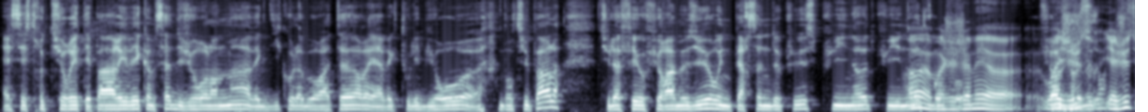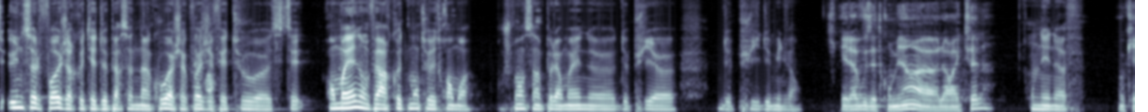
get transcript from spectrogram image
elle s'est structurée? T'es pas arrivé comme ça du jour au lendemain avec 10 collaborateurs et avec tous les bureaux euh, dont tu parles? Tu l'as fait au fur et à mesure, une personne de plus, puis une autre, puis une autre. moi, j'ai jamais. il y a juste une seule fois, j'ai recruté deux personnes d'un coup. À chaque fois, j'ai fait tout. En moyenne, on fait un recrutement tous les trois mois. Je pense que c'est un peu la moyenne euh, depuis, euh, depuis 2020. Et là, vous êtes combien à l'heure actuelle? On est 9. Ok.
